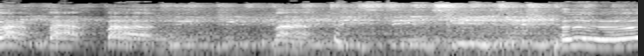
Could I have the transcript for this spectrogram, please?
Bop, bop, bop. Bop. Uh.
